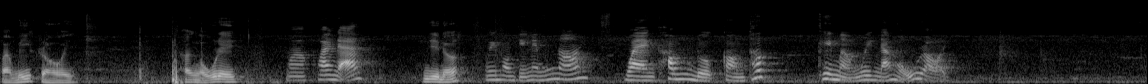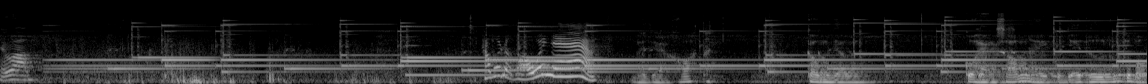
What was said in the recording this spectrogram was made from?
Hoàng biết rồi. Thôi ngủ đi. Mà khoan đã. Gì nữa? Nguyên còn chuyện này muốn nói. Hoàng không được còn thức Khi mà Nguyên đã ngủ rồi. Hiểu không? Không khó tin Công nhận Cô hàng xóm này cũng dễ thương lắm chứ bộ.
